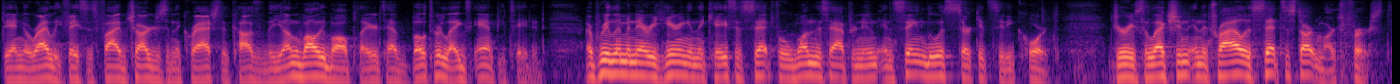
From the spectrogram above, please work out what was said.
Daniel Riley faces five charges in the crash that caused the young volleyball player to have both her legs amputated. A preliminary hearing in the case is set for 1 this afternoon in St. Louis Circuit City Court. Jury selection in the trial is set to start March 1st.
